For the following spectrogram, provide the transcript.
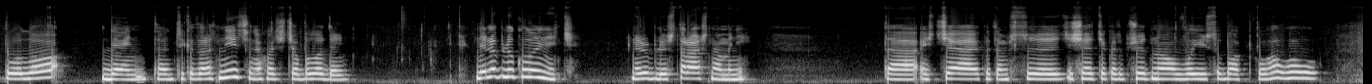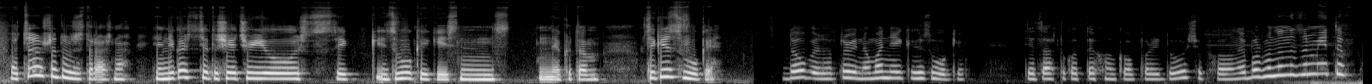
було день. Та тільки зараз ніч, і не хочу, щоб було день. Не люблю коли ніч. Не люблю, страшно мені. Та ще як там ще тільки там чутно вою собак. Гау, гау. А це вже дуже страшно. І мені кажеться, то що я чую звуки якісь, як там. Ось звуки. Добре, жартую, немає ніяких звуків. Я зараз тако тихонько прийду, щоб бо мене не замітив.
